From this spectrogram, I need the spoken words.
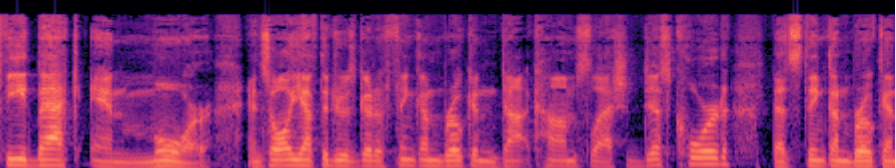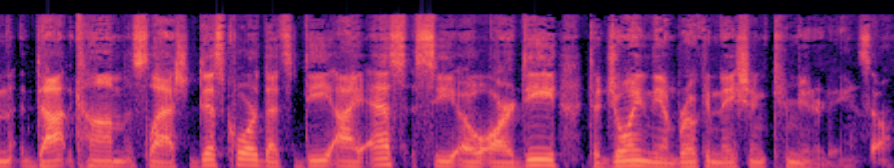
feedback, and more. And so all you have to do is go to thinkunbroken.com slash discord. That's thinkunbroken.com slash discord. That's D-I-S-C-O-R-D to join the Unbroken Nation community. So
